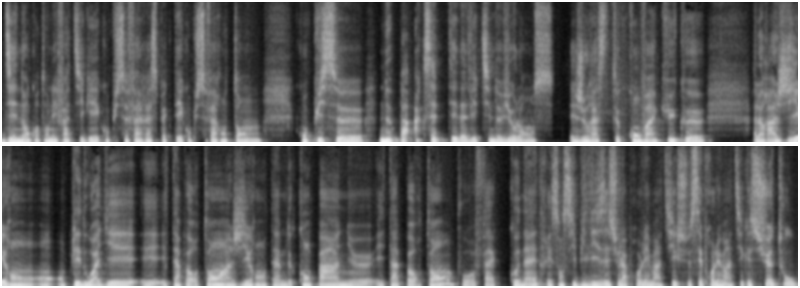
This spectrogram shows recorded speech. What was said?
dire non quand on est fatigué, qu'on puisse se faire respecter, qu'on puisse se faire entendre, qu'on puisse euh, ne pas accepter d'être victime de violence. Et je reste convaincue que alors agir en, plaidoyer est, important, agir en termes de campagne est important pour faire connaître et sensibiliser sur la problématique, sur ces problématiques et surtout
